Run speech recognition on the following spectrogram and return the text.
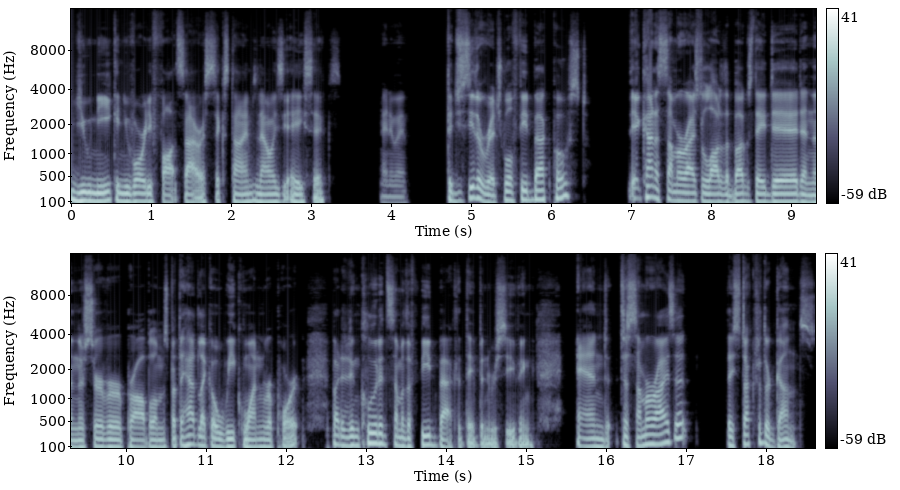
unique, and you've already fought Sirus six times. Now he's A6. Anyway, did you see the ritual feedback post? It kind of summarized a lot of the bugs they did and then their server problems, but they had like a week one report, but it included some of the feedback that they've been receiving. And to summarize it, they stuck to their guns.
